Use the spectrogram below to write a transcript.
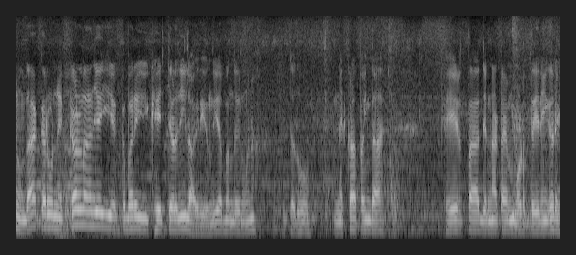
ਹੁੰਦਾ ਕਰੋ ਨਿਕਲਣਾ ਜੇ ਇੱਕ ਵਾਰੀ ਖੇਚਲ ਜੀ ਲੱਗਦੀ ਹੁੰਦੀ ਆ ਬੰਦੇ ਨੂੰ, ਹਨਾ? ਜਦੋਂ ਨਿਕਲ ਪੈਂਦਾ, ਫੇਰ ਤਾਂ ਜਿੰਨਾ ਟਾਈਮ ਮੁੜਦੇ ਨਹੀਂ ਘਰੇ,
